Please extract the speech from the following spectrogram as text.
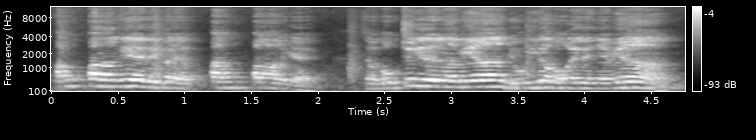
빵빵하게 해야 될까요? 빵빵하게. 자 목적이 되려면 여기가 뭐가 되냐면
